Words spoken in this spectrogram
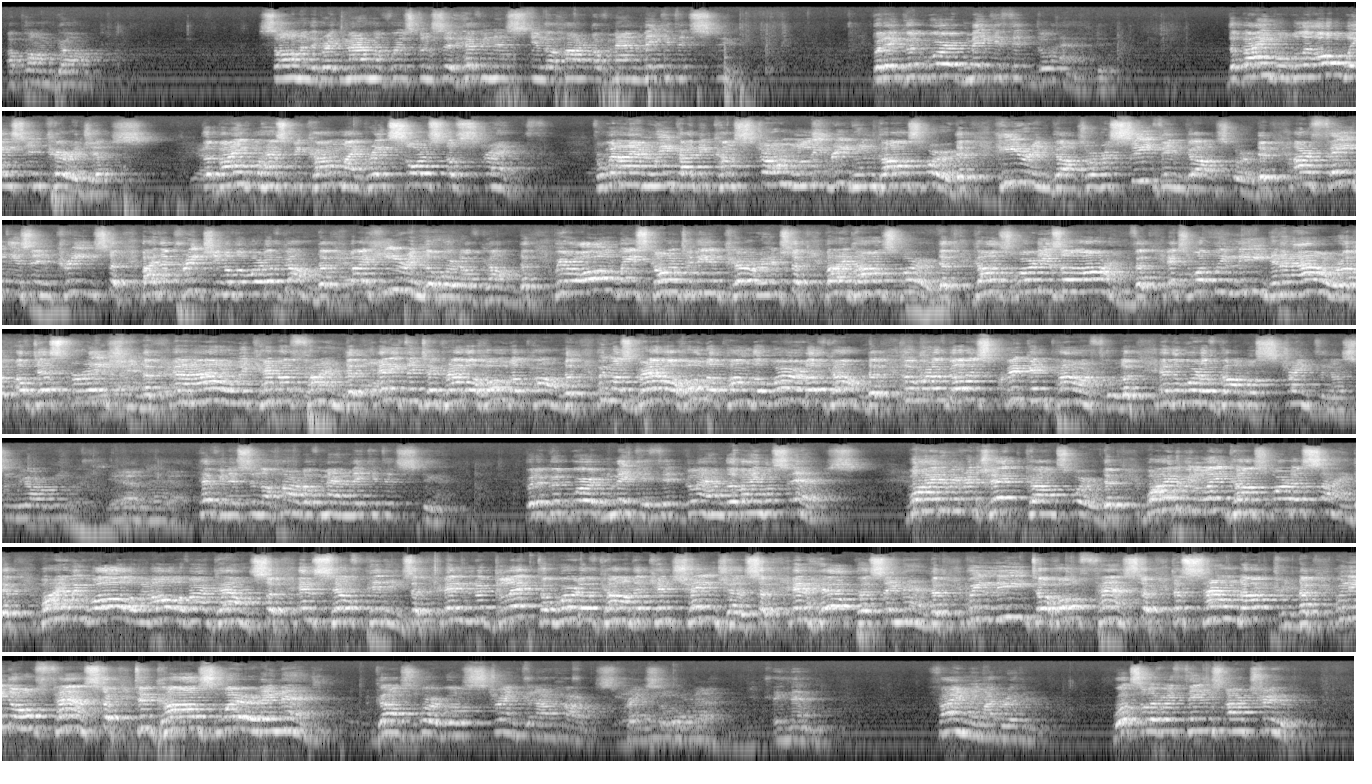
upon God. Solomon, the great man of wisdom, said, Heaviness in the heart of man maketh it stoop, but a good word maketh it glad. The Bible will always encourage us. The Bible has become my great source of strength. For when I am weak, I become strong reading God's Word, hearing God's Word, receiving God's Word. Our faith is increased by the preaching of the Word of God, by hearing the Word of God. We are always going to be encouraged by God's Word. God's Word is alive. It's what we need in an hour of desperation, in an hour we cannot find strengthen us when we are weak. Yeah. Heaviness in the heart of man maketh it stiff, but a good word maketh it glad, the Bible says. Why do we reject God's Word? Why do we lay God's Word aside? Why do we wallow in all of our doubts and self-pities and neglect the Word of God that can change us and help us? Amen. We need to hold fast to sound doctrine. We need to hold fast to God's Word. Amen. God's Word will strengthen our hearts. Praise the Lord. Amen. Finally, my brethren, Whatsoever things are true,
